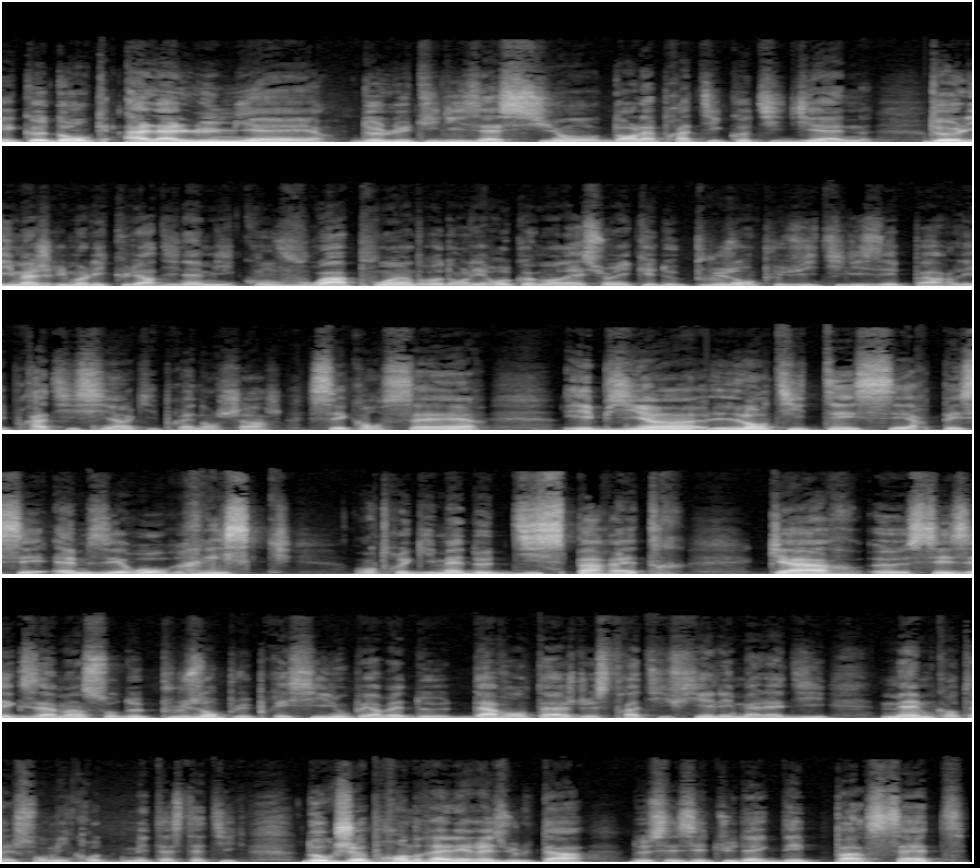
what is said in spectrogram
Et que donc, à la lumière de l'utilisation dans la pratique quotidienne de l'imagerie moléculaire dynamique qu'on voit poindre dans les recommandations et qui est de plus en plus utilisée par les praticiens qui prennent en charge ces cancers, eh bien, l'entité CRPC M0 risque entre guillemets de disparaître car euh, ces examens sont de plus en plus précis, ils nous permettent de, davantage de stratifier les maladies, même quand elles sont micrométastatiques. Donc je prendrai les résultats de ces études avec des pincettes.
